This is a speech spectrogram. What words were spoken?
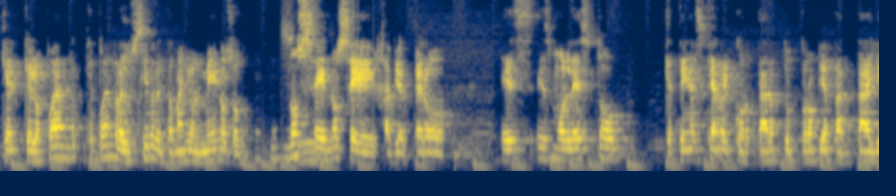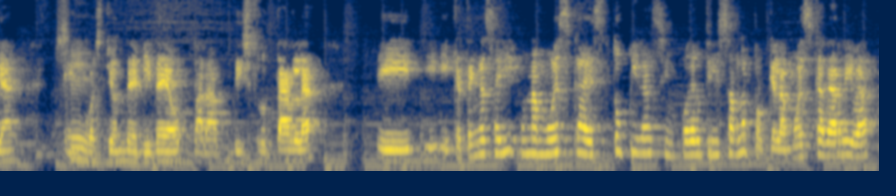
que, lo puedan, que puedan reducir de tamaño al menos, o no sé, no sé, Javier, pero es, es molesto que tengas que recortar tu propia pantalla en cuestión de video para disfrutarla. Y, que tengas ahí una muesca estúpida sin poder utilizarla porque la muesca de arriba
